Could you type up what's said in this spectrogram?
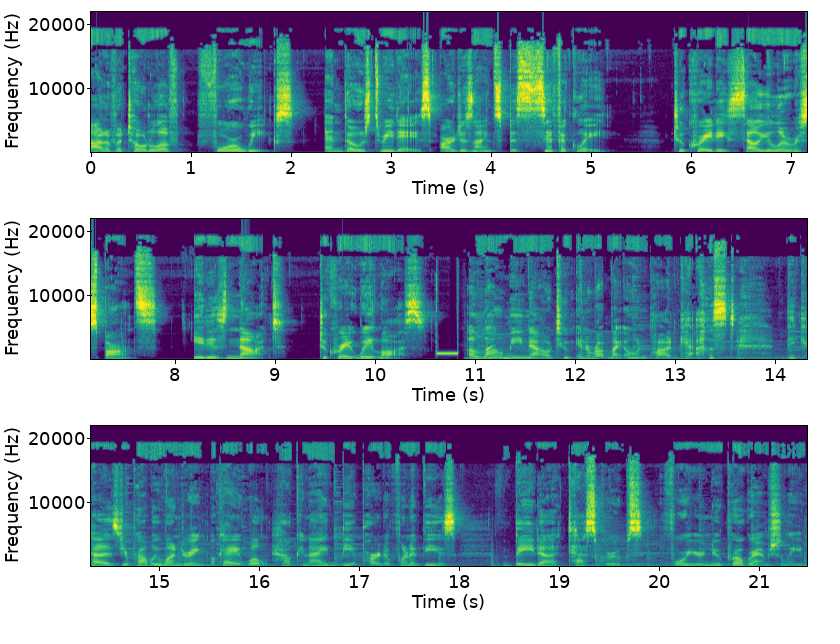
out of a total of four weeks. And those three days are designed specifically to create a cellular response. It is not to create weight loss. Allow me now to interrupt my own podcast because you're probably wondering okay, well, how can I be a part of one of these beta test groups for your new program, Chalene?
